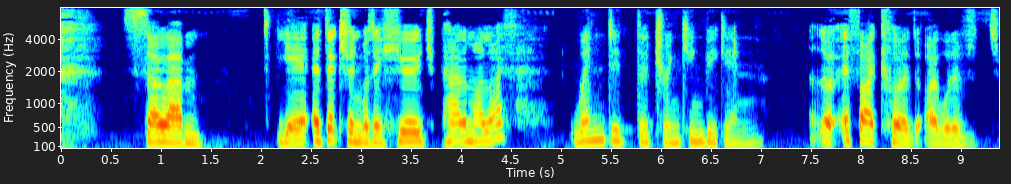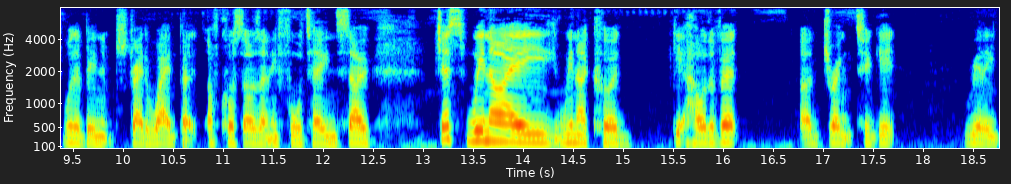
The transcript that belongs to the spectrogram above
so um yeah addiction was a huge part of my life when did the drinking begin? Look, if I could, I would have would have been straight away, but of course I was only fourteen. So just when I when I could get hold of it, I'd drink to get really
